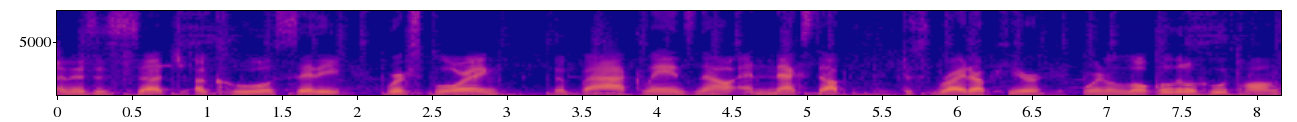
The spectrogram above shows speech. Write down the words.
And this is such a cool city. We're exploring the back lanes now, and next up, just right up here, we're in a local little hutong,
